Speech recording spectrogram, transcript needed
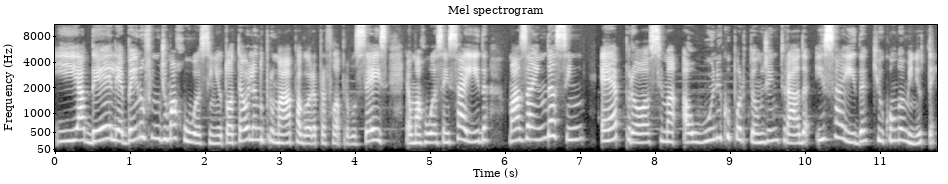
e a dele é bem no fim de uma rua, assim. Eu tô até olhando pro mapa agora para falar para vocês. É uma rua sem saída, mas ainda assim é próxima ao único portão de entrada e saída que o condomínio tem.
